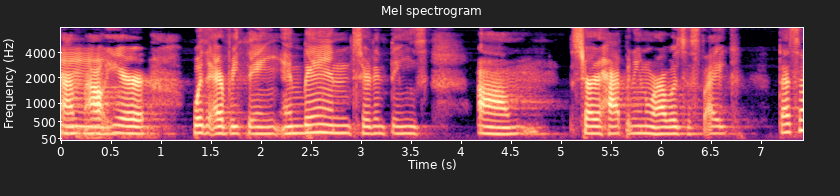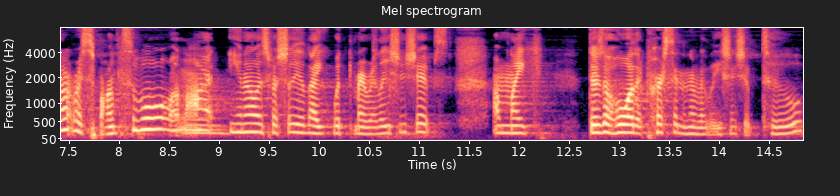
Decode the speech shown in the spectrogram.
I'm out here with everything. And then certain things um started happening where I was just like, that's not responsible a lot, you know, especially like with my relationships. I'm like, there's a whole other person in the relationship too.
